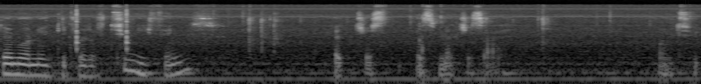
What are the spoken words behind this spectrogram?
Don't want to get rid of too many things, but just as much as I want to.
